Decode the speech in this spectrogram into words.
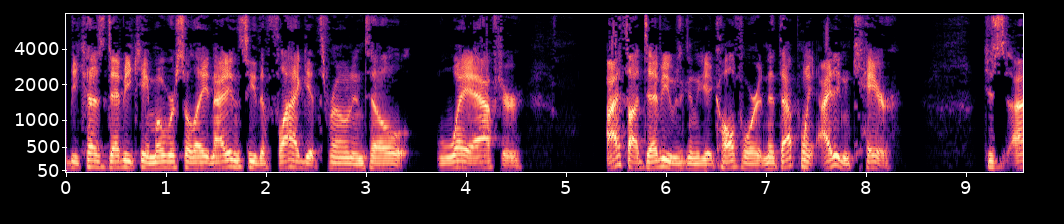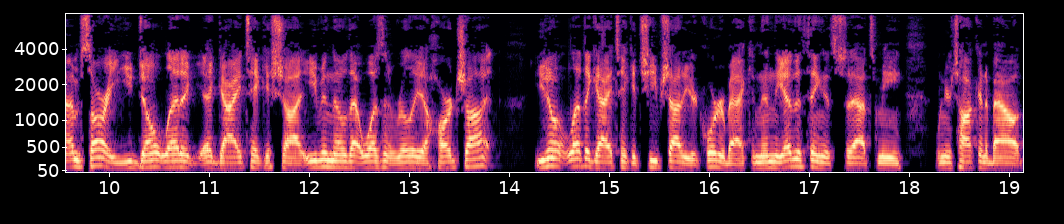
because Devey came over so late and I didn't see the flag get thrown until way after, I thought Devey was going to get called for it, and at that point I didn't care. Just I'm sorry, you don't let a, a guy take a shot, even though that wasn't really a hard shot you don't let a guy take a cheap shot at your quarterback. And then the other thing that stood out to me when you're talking about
